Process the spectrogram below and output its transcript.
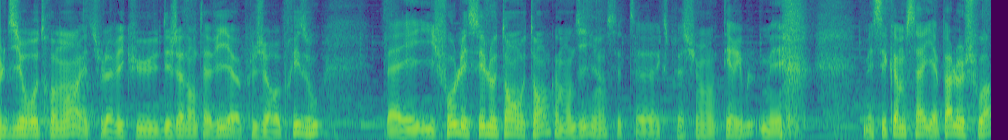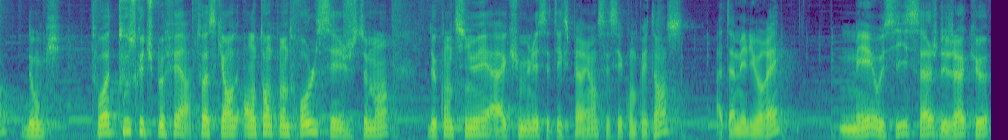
le dire autrement, et tu l'as vécu déjà dans ta vie à plusieurs reprises où bah, il faut laisser le temps au temps, comme on dit, hein, cette euh, expression terrible, mais, mais c'est comme ça, il n'y a pas le choix. Donc toi, tout ce que tu peux faire, toi, ce qui est en, en ton contrôle, c'est justement de continuer à accumuler cette expérience et ces compétences, à t'améliorer, mais aussi sache déjà que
